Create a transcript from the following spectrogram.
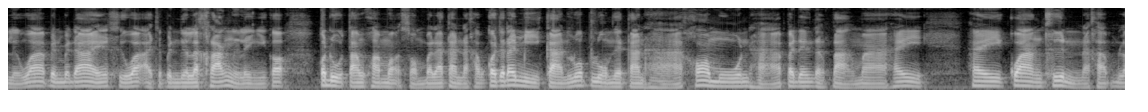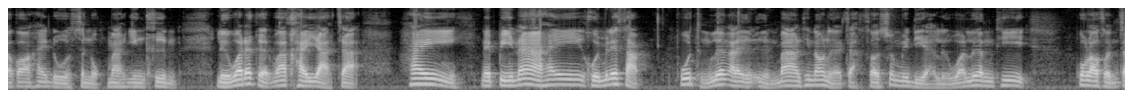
หรือว่าเป็นไปได้ก็คือว่าอาจจะเป็นเดือนละครั้งหรืออะไรอย่างนี้ก็ก็ดูตามความเหมาะสมไปแล้วกันนะครับ ก็จะได้มีการรวบรวมในการหาข้อมูลหาประเด็นต่างๆ มาให้ให้กว้างขึ้นนะครับ แล้วก็ให้ดูสนุกมากยิ่งขึ้น หรือว่าถ้าเกิดว่าใครอยากจะให้ในปีหน้าให้คุยไม่ได้สับพูดถึงเรื่องอะไรอื่นๆ บ้างที่นอกเหนือจากโซเชียลมีเดียหรือว่าเรื่องที่พวกเราสนใจ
